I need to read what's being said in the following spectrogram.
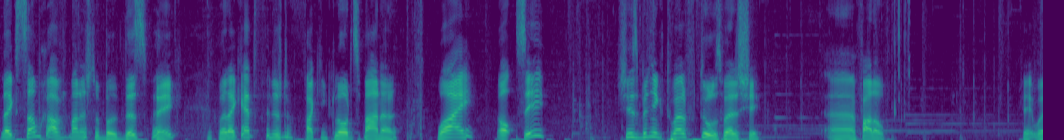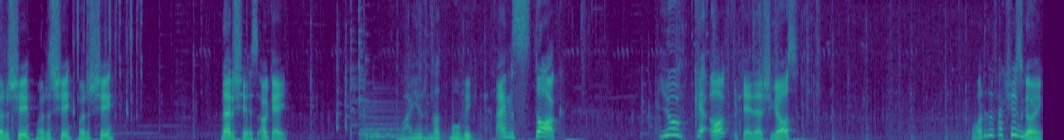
Like somehow I've managed to build this thing, but I can't finish the fucking Lord's Manor. Why? Oh, see? She's bringing 12 tools. Where is she? Uh, follow. Okay, where is she? Where is she? Where is she? There she is. Okay. Why are you're not moving? I'm stuck. You can Oh, okay, there she goes. Where the fuck she's going?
